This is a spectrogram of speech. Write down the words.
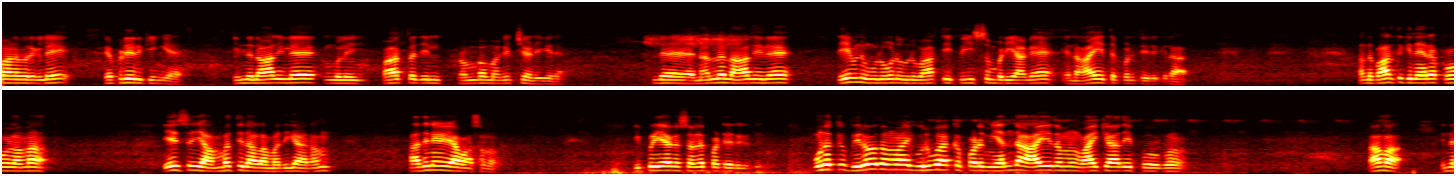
மாணவர்களே எப்படி இருக்கீங்க? இந்த நாளில் உங்களை பார்ப்பதில் ரொம்ப மகிழ்ச்சி அடைகிறேன். இந்த நல்ல நாளில் தேவன் உங்களோடு ஒரு வார்த்தை பேசும்படியாக என்னை ஆயத்தப்படுத்தி இருக்கிறார். அந்த வார்த்தைக்கு நேராக போகலாமா? ஏசையா ஐம்பத்தி நாலாம் அதிகாரம் பதினேழாம் வசனம். இப்படியாக சொல்லப்பட்டிருக்குது உனக்கு விரோதமாய் உருவாக்கப்படும் எந்த ஆயுதமும் வாய்க்காதே போகும். ஆமா இந்த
